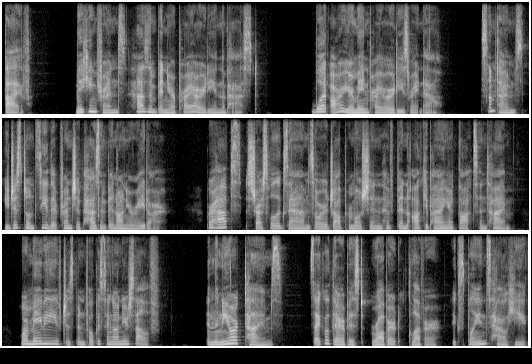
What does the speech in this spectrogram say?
Five, making friends hasn't been your priority in the past. What are your main priorities right now? Sometimes you just don't see that friendship hasn't been on your radar. Perhaps stressful exams or a job promotion have been occupying your thoughts and time, or maybe you've just been focusing on yourself. In the New York Times, psychotherapist Robert Glover explains how he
